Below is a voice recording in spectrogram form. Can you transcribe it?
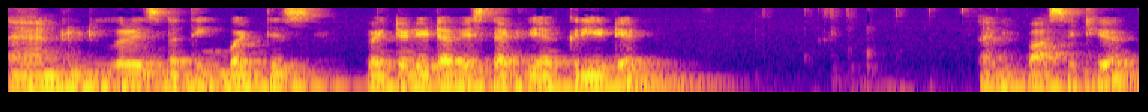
And retriever is nothing but this vector database that we have created. I will pass it here.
